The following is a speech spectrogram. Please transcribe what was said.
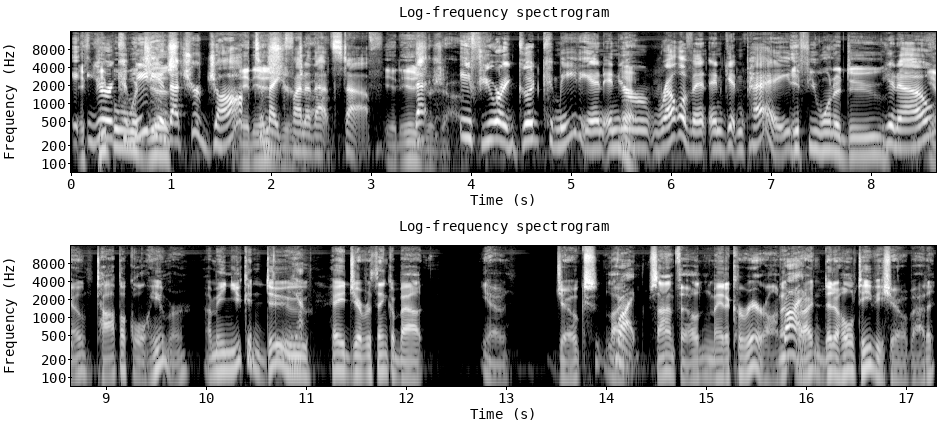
If you're a comedian, just- that's your job to make fun of that stuff. It is That- your job. If you're a good comedian and you're relevant and getting paid, if you want to do You know? you know topical humor i mean you can do Yeah. hey did you ever think about you know jokes like Right. seinfeld and made a career on it Right. right, and did a whole tv show about it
